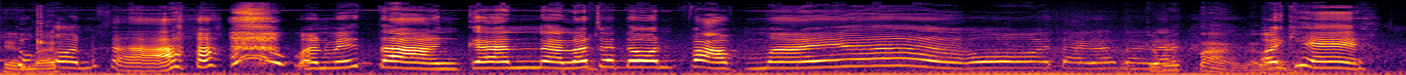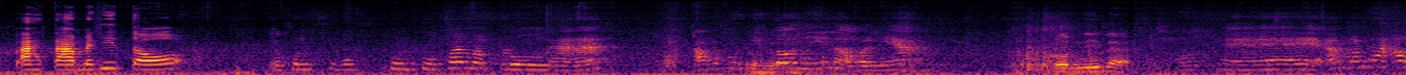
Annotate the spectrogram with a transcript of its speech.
เห็นทุกไหมคนค่ะ มันไม่ต่างกันนะเราจะโดนปรับไหมอะโอ้ยตายแล้วตายก็แล้ว ไม่ต่างกันโอแล้ว เคไปตามไปที่โต๊ะ เดี๋ยวคุณครูคุณครูค่อยมาปรุงนะ เอาคุณกินโต๊ะนี้เหรอวันเนี้ย ต้นนี้แหละ โอเค เอามาเอา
